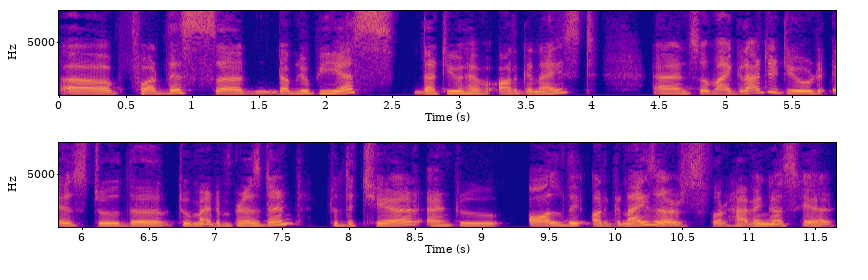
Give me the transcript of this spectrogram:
uh, for this uh, WPS that you have organized. And so my gratitude is to the to Madam President, to the chair, and to all the organizers for having us here.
